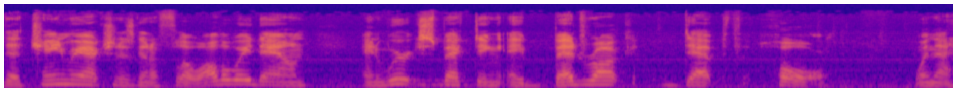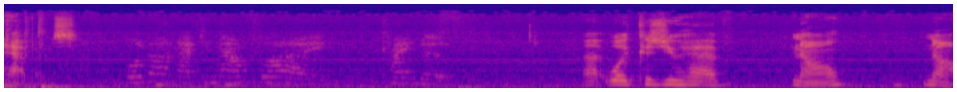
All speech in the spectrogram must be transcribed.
the chain reaction is going to flow all the way down and we're expecting a bedrock depth hole when that happens Hold on, I can now fly. Kind of. uh, well because you have no no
